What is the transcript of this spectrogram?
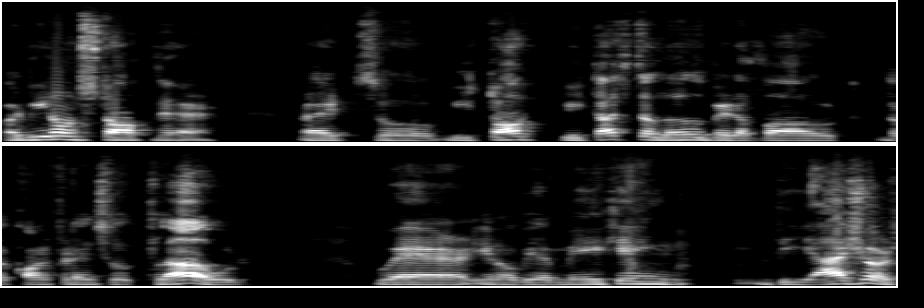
But we don't stop there right? So we talked we touched a little bit about the confidential cloud where you know we are making the azure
